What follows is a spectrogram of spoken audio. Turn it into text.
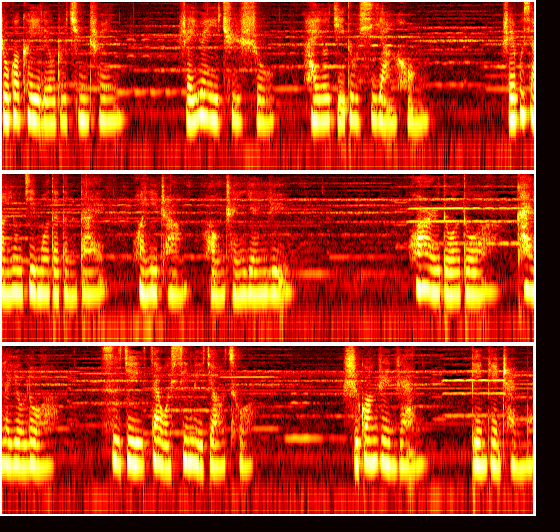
如果可以留住青春。谁愿意去数还有几度夕阳红？谁不想用寂寞的等待换一场红尘烟雨？花儿朵朵开了又落，四季在我心里交错。时光荏苒，点点沉默，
